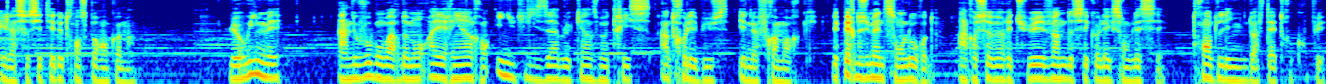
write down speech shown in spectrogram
et la société de transport en commun. Le 8 mai, un nouveau bombardement aérien rend inutilisable 15 motrices, un trolleybus et 9 remorques. Les pertes humaines sont lourdes. Un receveur est tué, 20 de ses collègues sont blessés. 30 lignes doivent être coupées.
